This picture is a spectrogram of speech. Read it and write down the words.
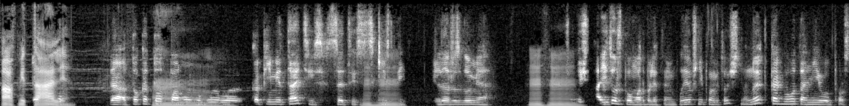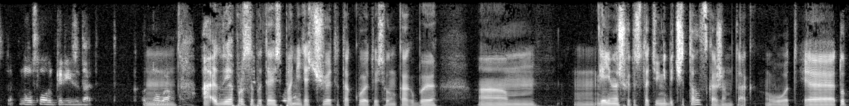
А, в металле? Да, только тот, А-а-а. по-моему, был копьеметатель с этой, с кистой, или даже с двумя. А и тоже, по-моему, арбалетами был, я уж не помню точно. Но это как бы вот они его просто, ну, условно, переиздали. Mm. А ну, я просто пытаюсь понять, а что это такое? То есть он как бы... Эм, я немножко эту статью не дочитал, скажем так. Вот. Э, тут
